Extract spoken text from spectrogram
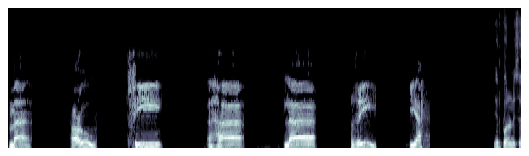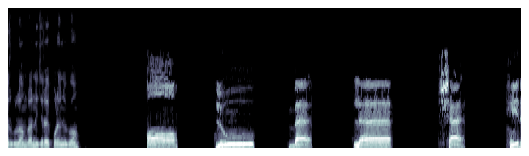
মা উ ফি হা লা গি ইয়াহ এরপরে নিচেরগুলো আমরা নিজেরাই পড়ে নিব। ক লু ব, ল, শ, হিদ,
